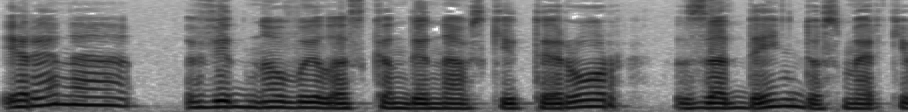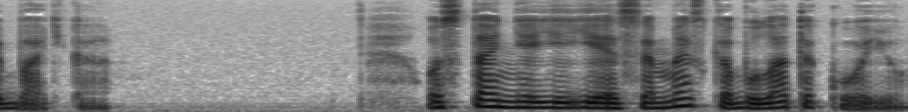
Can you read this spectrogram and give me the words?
Ірена відновила скандинавський терор за день до смерті батька. Остання її смска була такою:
